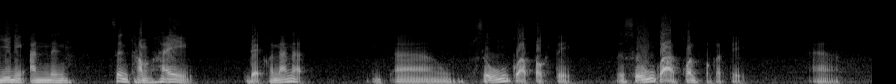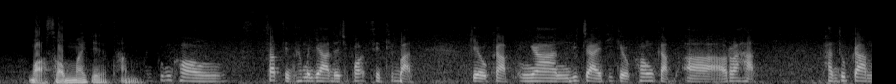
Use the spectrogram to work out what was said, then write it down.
ยีนอีกอันหนึ่งซึ่งทำให้เด็กคนนั้นสูงกว่าปกติ หรือสูงกว่าคนปกติเหมาะสมไหมที่จะทำคุ้มครองทรัพย์สินทางปัญญาโดยเฉพาะสิทธิบัตร เกี่ยวกับงานวิจัยที่เกี่ยวข้องกับรหัสพันธุกรรม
